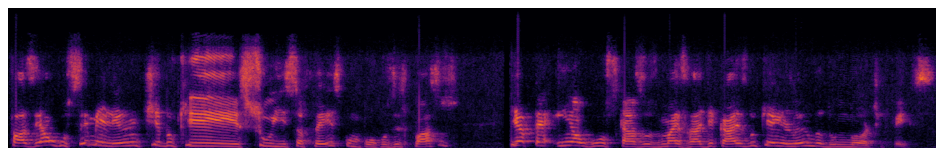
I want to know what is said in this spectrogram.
fazer algo semelhante do que Suíça fez, com poucos espaços, e até, em alguns casos, mais radicais do que a Irlanda do Norte fez.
